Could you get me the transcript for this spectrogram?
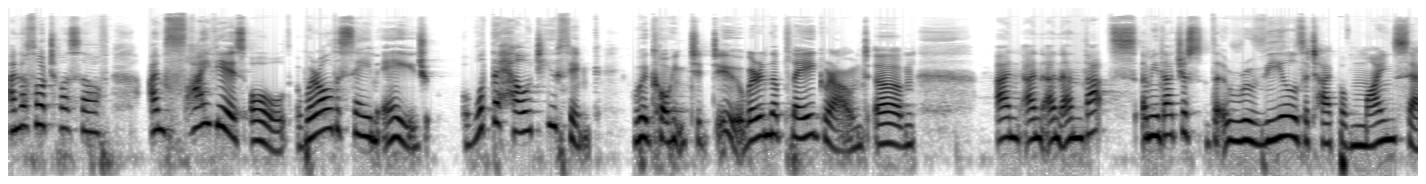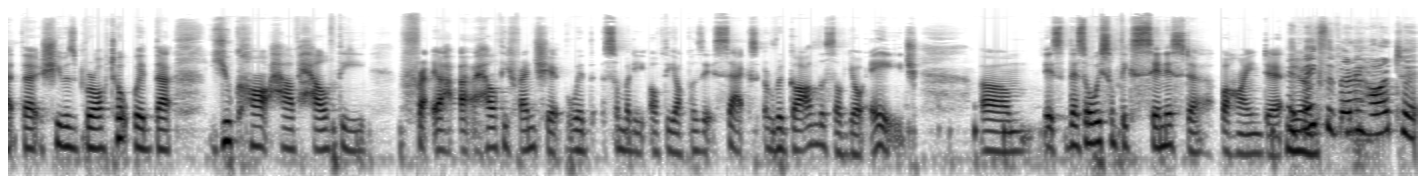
And I thought to myself, I'm five years old. We're all the same age. What the hell do you think we're going to do? We're in the playground. Um, and, and, and, and that's, I mean, that just that reveals a type of mindset that she was brought up with that you can't have healthy, a healthy friendship with somebody of the opposite sex, regardless of your age um, it's there's always something sinister behind it. It yeah. makes it very hard to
